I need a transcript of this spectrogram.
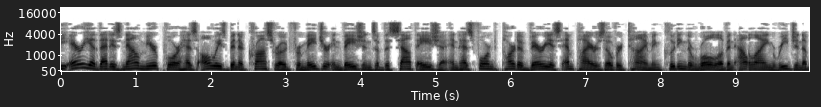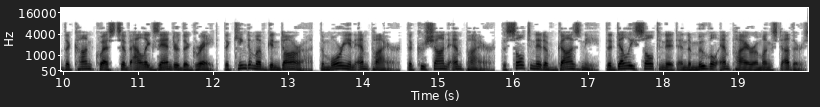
The area that is now Mirpur has always been a crossroad for major invasions of the South Asia and has formed part of various empires over time including the role of an outlying region of the conquests of Alexander the Great, the Kingdom of Gandhara, the Mauryan Empire, the Kushan Empire, the Sultanate of Ghazni, the Delhi Sultanate and the Mughal Empire amongst others.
